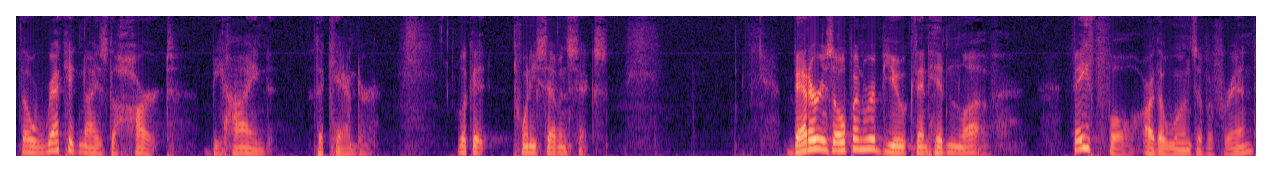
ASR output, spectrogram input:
They'll recognize the heart behind the candor. Look at 27 6. Better is open rebuke than hidden love. Faithful are the wounds of a friend,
